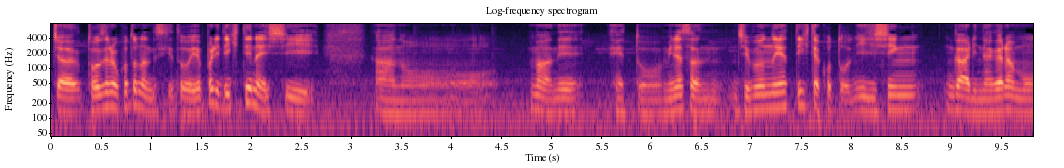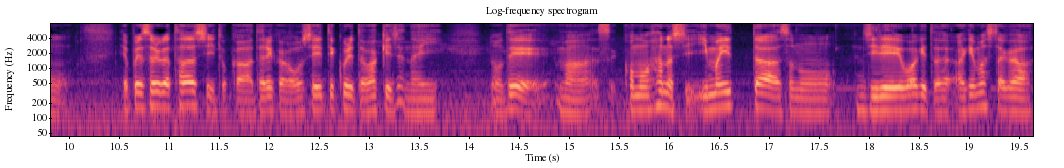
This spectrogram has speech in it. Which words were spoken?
ちゃ当然のことなんですけど、やっぱりできてないし、あのまあね、えっと、皆さん自分のやってきたことに自信がありながらも、やっぱりそれが正しいとか誰かが教えてくれたわけじゃないので、まあ、この話、今言ったその事例を挙げた、挙げましたが、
